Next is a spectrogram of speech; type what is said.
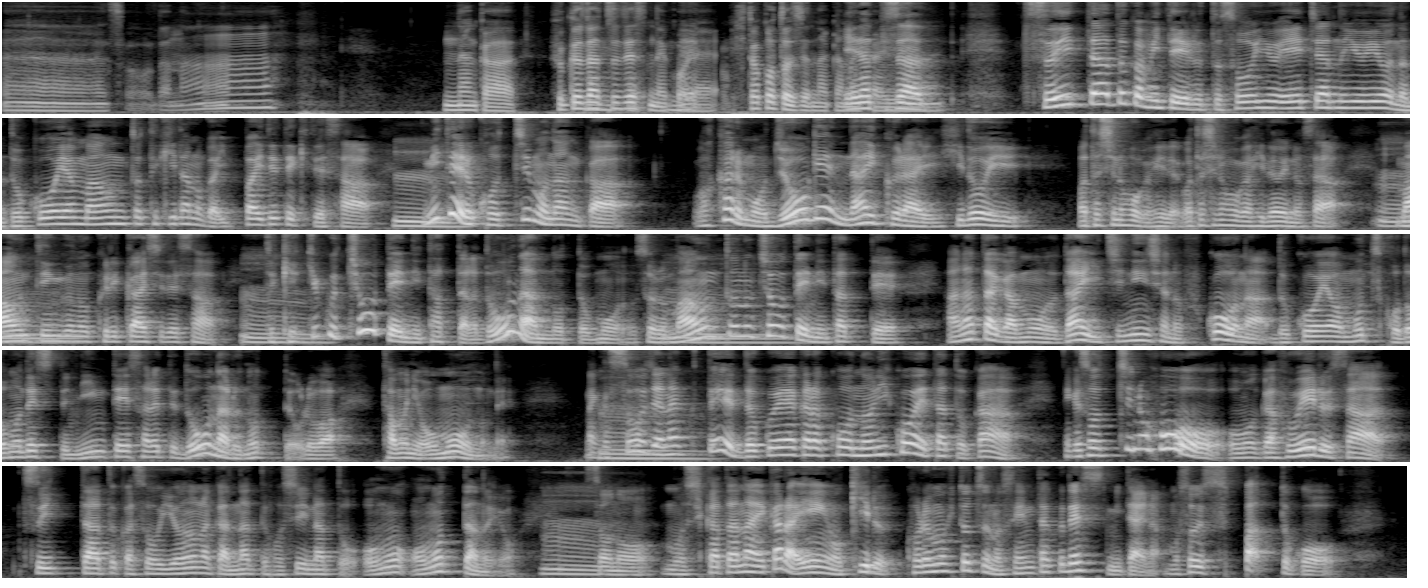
うーんそうだな。なんか複雑ですねこれ。一言じゃなかなえ、かだってさ言えない、ツイッターとか見ているとそういう A ちゃんの言うような毒親マウント的なのがいっぱい出てきてさ、うん。見てるこっちもなんか、わかる。もう上限ないくらいひどい、私の方がひどい、私の方がひどいのさ、うんマウンティングの繰り返しでさ、うん。じゃあ結局頂点に立ったらどうなんのって思うの？そのマウントの頂点に立って、あなたがもう第一人者の不幸な毒親を持つ子供ですって認定されてどうなるのって俺はたまに思うのね。なんかそうじゃなくて、毒親からこう乗り越えたとか、なんかそっちの方が増えるさ、ツイッターとかそういう世の中になってほしいなと思思ったのよ。うんその、もう仕方ないから縁を切る。これも一つの選択です。みたいな。もうそういうスパッとこ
